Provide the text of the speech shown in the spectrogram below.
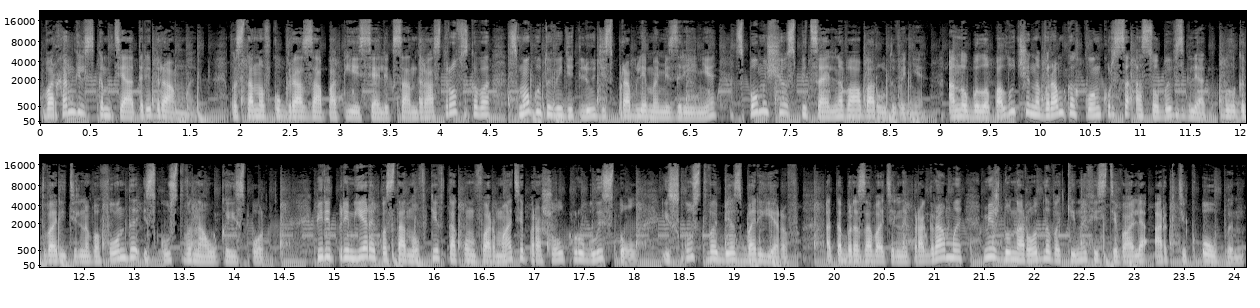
в Архангельском театре драмы. Постановку «Гроза» по пьесе Александра Островского смогут увидеть люди с проблемами зрения с помощью специального оборудования. Оно было получено в рамках конкурса «Особый взгляд» благотворительного фонда «Искусство, наука и спорт». Перед премьерой постановки в таком формате прошел круглый стол «Искусство без барьеров» от образовательной программы Международного кинофестиваля фестиваля Arctic Open.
